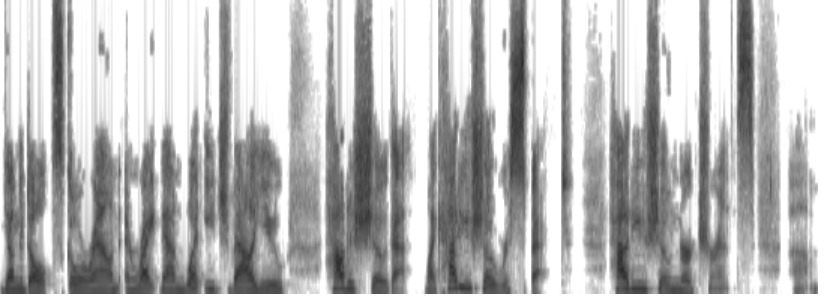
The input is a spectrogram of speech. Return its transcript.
young adults go around and write down what each value how to show that. Like how do you show respect? How do you show nurturance? Um,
